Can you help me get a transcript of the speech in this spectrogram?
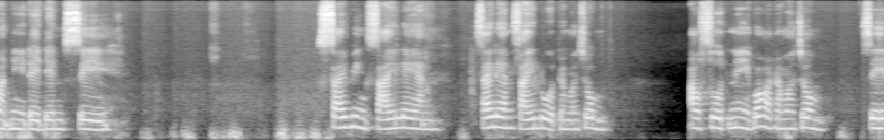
วันนี้ได้เด่นซีไซวิ่งไซแลนไซแลนไซหลุดท่านผู้ชม เอาสูตรนี่บ่ท่านผู้ชมสี่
